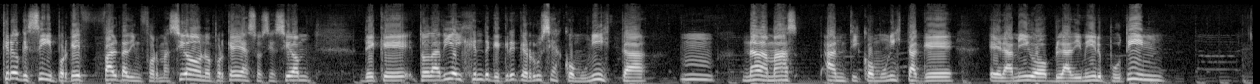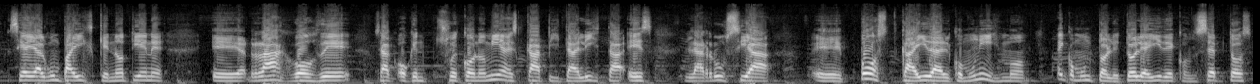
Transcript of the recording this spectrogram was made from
creo que sí, porque hay falta de información o porque hay asociación de que todavía hay gente que cree que Rusia es comunista, mm, nada más anticomunista que el amigo Vladimir Putin. Si hay algún país que no tiene eh, rasgos de o que su economía es capitalista, es la Rusia eh, post caída del comunismo. Hay como un tole tole ahí de conceptos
